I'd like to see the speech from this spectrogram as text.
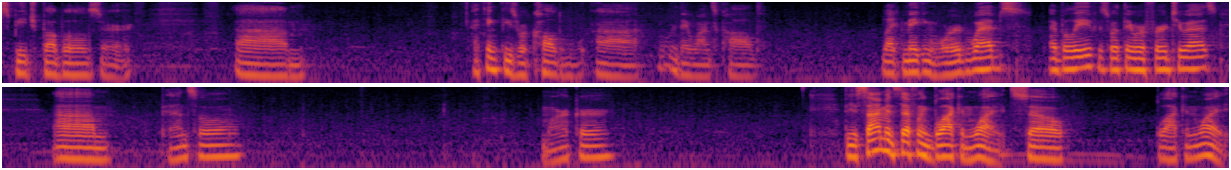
speech bubbles or um, I think these were called uh, what were they once called? Like making word webs, I believe, is what they were referred to as. Um, pencil, marker. The assignment's definitely black and white, so black and white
